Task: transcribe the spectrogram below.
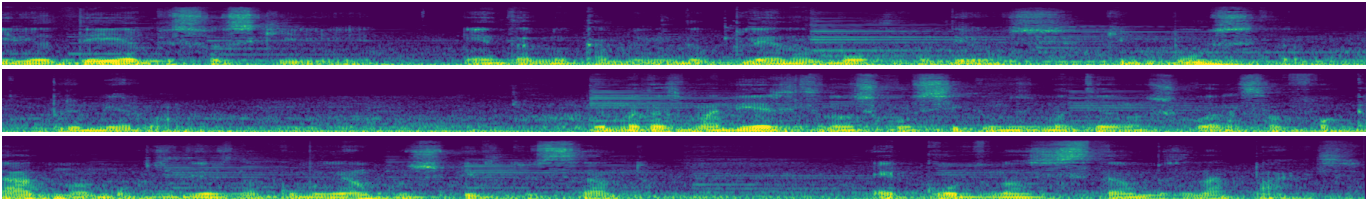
Ele odeia pessoas que entram no caminho do pleno amor com Deus, que buscam o primeiro amor. E uma das maneiras que nós conseguimos manter nosso coração focado no amor de Deus, na comunhão com o Espírito Santo, é quando nós estamos na paz.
